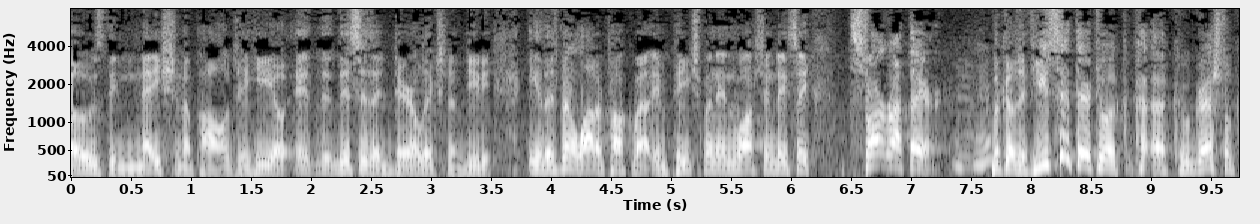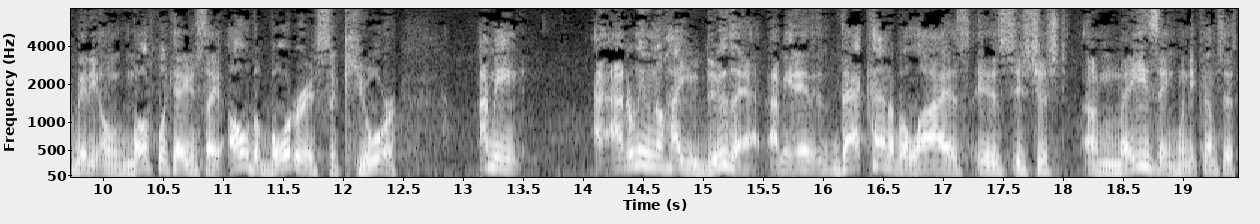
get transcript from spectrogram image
owes the nation apology. He, uh, this is a dereliction of duty. You know, there's been a lot of talk about impeachment in Washington D.C. Start right there, mm-hmm. because if you sit there to a, a congressional committee on multiple occasions and say, "Oh, the border is secure," I mean. I don't even know how you do that. I mean, that kind of a lie is, is, is just amazing when it comes to this.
